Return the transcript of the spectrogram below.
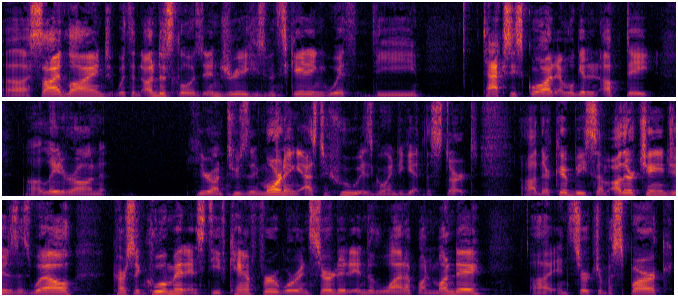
uh, sidelined with an undisclosed injury. He's been skating with the taxi squad, and we'll get an update uh, later on here on Tuesday morning as to who is going to get the start. Uh, there could be some other changes as well. Karson Kuhlman and Steve Kampfer were inserted into the lineup on Monday uh, in search of a spark.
